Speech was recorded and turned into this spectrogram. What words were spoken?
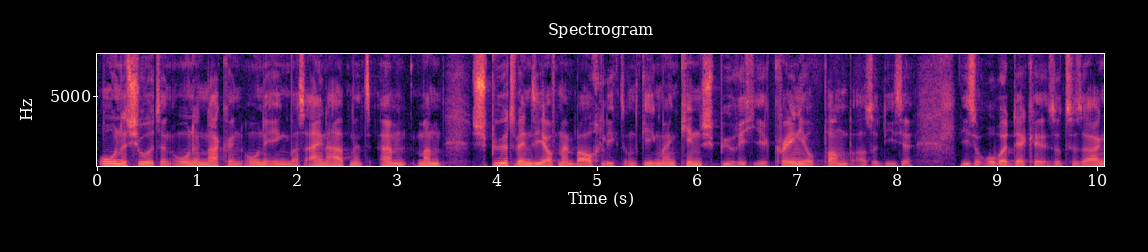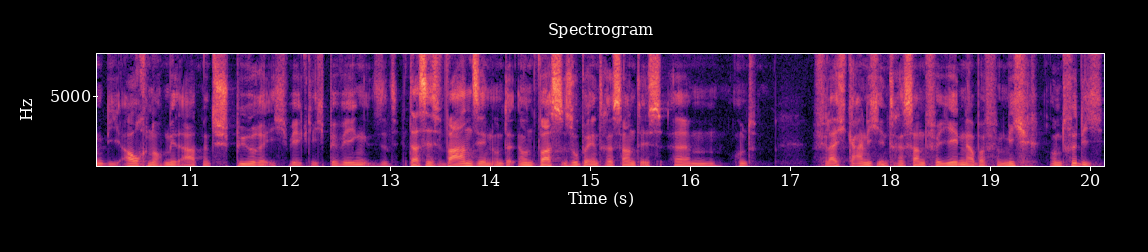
ohne Schultern, ohne Nacken, ohne irgendwas einatmet, ähm, man spürt, wenn sie auf meinem Bauch liegt und gegen mein Kinn spüre ich ihr Cranial Pump, also diese, diese Oberdecke sozusagen, die auch noch mitatmet, spüre ich wirklich bewegen. Das ist Wahnsinn. Und, und was super interessant ist, ähm, und vielleicht gar nicht interessant für jeden, aber für mich und für dich.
